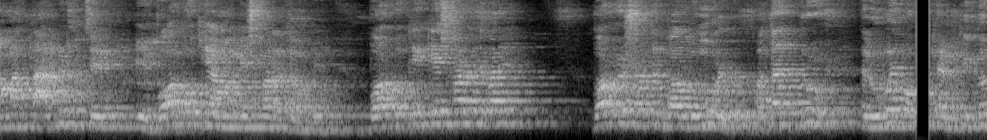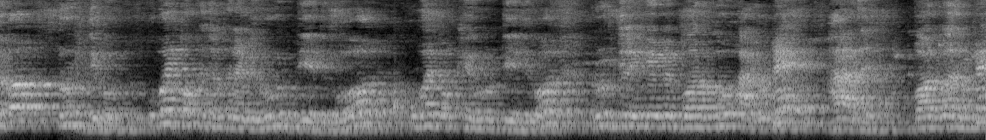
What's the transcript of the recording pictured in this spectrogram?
আমার টার্গেট হচ্ছে, এই বর্গকে আমাকে সরাতে হবে। বর্গকে কে সরাতে পারে? বর্গের সাথে বর্গমূল অর্থাৎ রুট, তাহলে উভয় পক্ষে আমি কি করব? রুট দিব। উভয় পক্ষে যখন আমি রুট দিয়ে দেবো, উভয় পক্ষে রুট দিয়ে দেবো, রুট দিলে কি হবে? বর্গ আর রুটে হারা যায়। বর্গ আর রুটে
